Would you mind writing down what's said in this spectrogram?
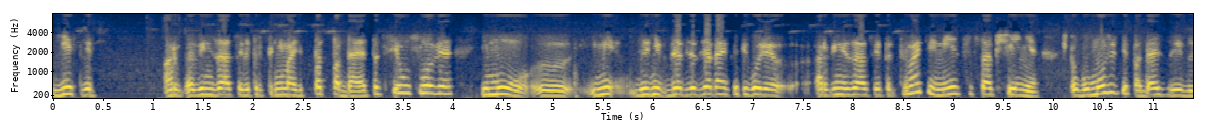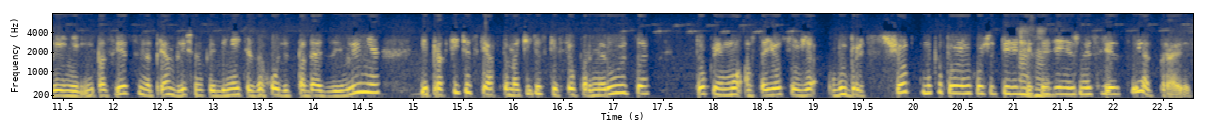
если организация или предприниматель подпадает под все условия, ему э, для, для, для данной категории организации и предпринимателей имеется сообщение, что вы можете подать заявление. Непосредственно прямо в личном кабинете заходит подать заявление, и практически автоматически все формируется только ему остается уже выбрать счет, на который он хочет перечислить uh-huh. денежные средства, и отправить.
